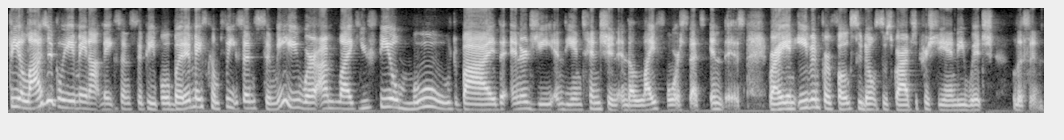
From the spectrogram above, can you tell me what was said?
theologically it may not make sense to people but it makes complete sense to me where i'm like you feel moved by the energy and the intention and the life force that's in this right and even for folks who don't subscribe to christianity which listen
